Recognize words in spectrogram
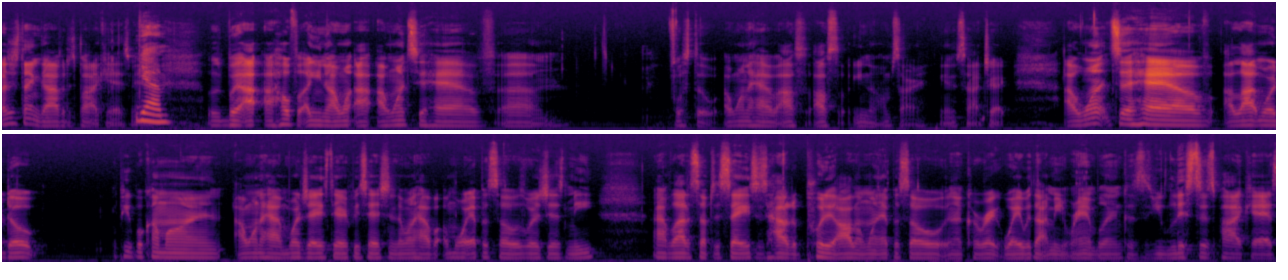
I just thank God for this podcast, man. Yeah. but I, I hope you know I want I, I want to have um, what's the I want to have also, also you know I'm sorry getting sidetracked. I want to have a lot more dope people come on. I want to have more Jay's therapy sessions. I want to have uh, more episodes where it's just me. I have a lot of stuff to say. It's just how to put it all in one episode in a correct way without me rambling. Because if you listen to this podcast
